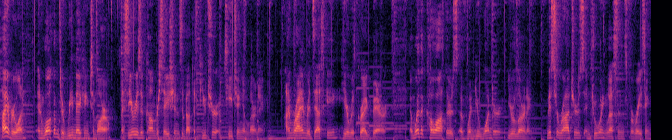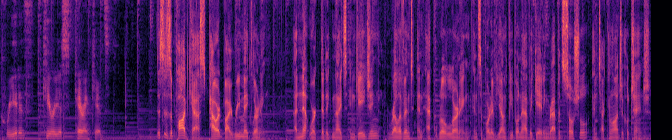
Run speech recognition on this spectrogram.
Hi, everyone, and welcome to Remaking Tomorrow, a series of conversations about the future of teaching and learning. I'm Ryan Rydzewski, here with Greg Behr, and we're the co authors of When You Wonder, You're Learning Mr. Rogers' Enduring Lessons for Raising Creative, Curious, Caring Kids. This is a podcast powered by Remake Learning, a network that ignites engaging, relevant, and equitable learning in support of young people navigating rapid social and technological change.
